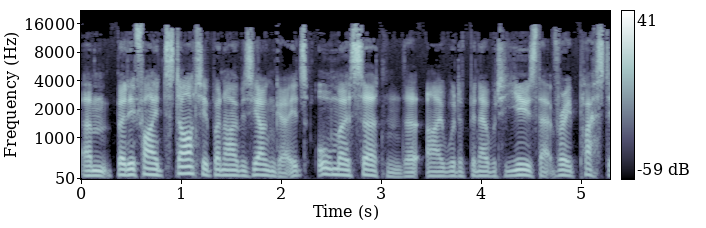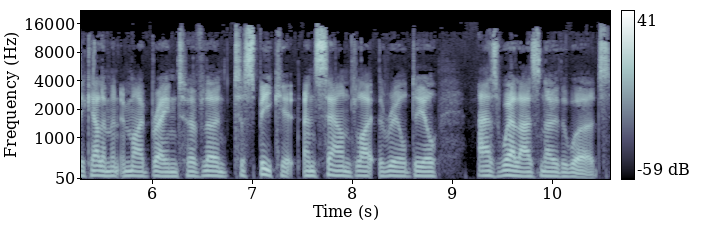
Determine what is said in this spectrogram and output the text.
Um, but if I'd started when I was younger, it's almost certain that I would have been able to use that very plastic element in my brain to have learned to speak it and sound like the real deal, as well as know the words.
